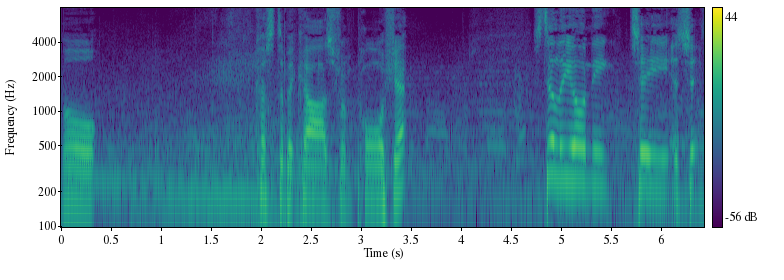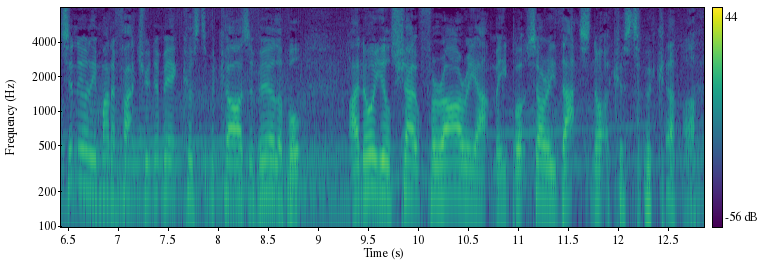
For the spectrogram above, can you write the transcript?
More customer cars from Porsche. Still the only team, uh, still the only manufacturer to make customer cars available. I know you'll shout Ferrari at me, but sorry, that's not a customer car.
